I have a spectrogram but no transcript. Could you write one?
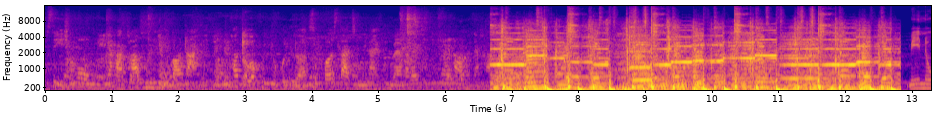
24 ชั่วโมงนี้นะคะ ถ้าคุณอยู่ตอนไหน ถ้าเกิดว่าคุณอยู่บนเรือ Super Star Gemini คุณแวะมาได้ที่นี่แน่นอนเลยนะคะเมนู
